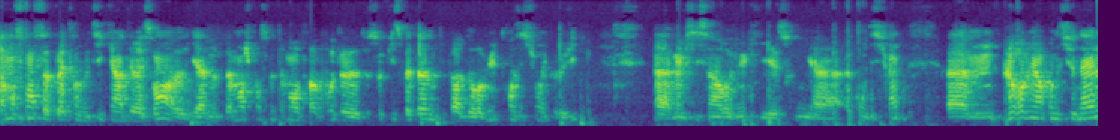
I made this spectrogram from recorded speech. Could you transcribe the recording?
À mon sens, ça peut être un outil qui est intéressant. Euh, il y a notamment, je pense notamment aux travaux de, Sophie Spatton qui parle de revenu de transition écologique, euh, même si c'est un revenu qui est soumis à, à conditions. Euh, le revenu inconditionnel,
